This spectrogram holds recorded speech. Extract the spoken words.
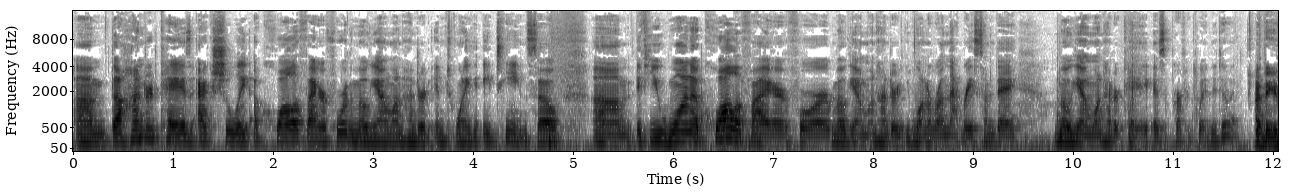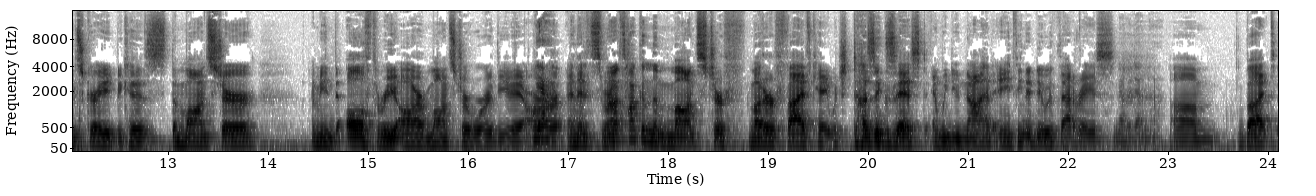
Um, the 100K is actually a qualifier for the Mogollon 100 in 2018. So um, if you want a qualifier for Mogollon 100, you want to run that race someday, Mogollon 100K is a perfect way to do it. I think it's great because the monster. I mean, all three are monster worthy. They are, Yeah. and it's we're not talking the monster mutter 5K, which does exist, and we do not have anything to do with that race. No, we don't. Um, but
